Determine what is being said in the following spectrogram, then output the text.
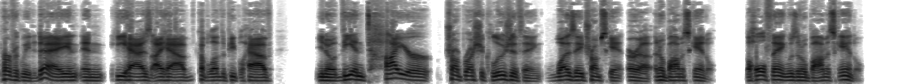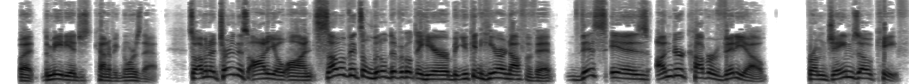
perfectly today, and, and he has, I have, a couple other people have, you know, the entire Trump Russia collusion thing was a Trump scandal or a, uh, an Obama scandal. The whole thing was an Obama scandal. But the media just kind of ignores that. So I'm going to turn this audio on. Some of it's a little difficult to hear, but you can hear enough of it. This is undercover video from James O'Keefe.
